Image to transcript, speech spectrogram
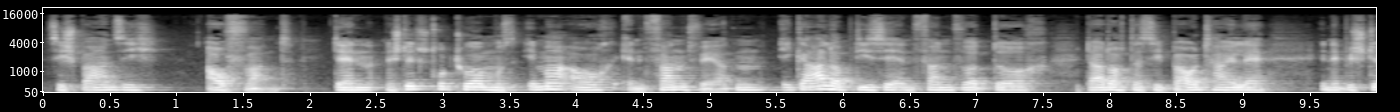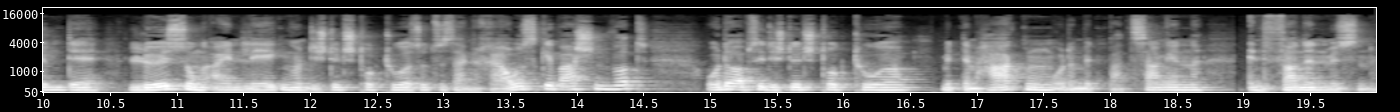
Sie sparen sich Aufwand. Denn eine Stützstruktur muss immer auch entfernt werden, egal ob diese entfernt wird durch, dadurch, dass Sie Bauteile in eine bestimmte Lösung einlegen und die Stützstruktur sozusagen rausgewaschen wird oder ob Sie die Stützstruktur mit einem Haken oder mit ein paar Zangen entfernen müssen.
